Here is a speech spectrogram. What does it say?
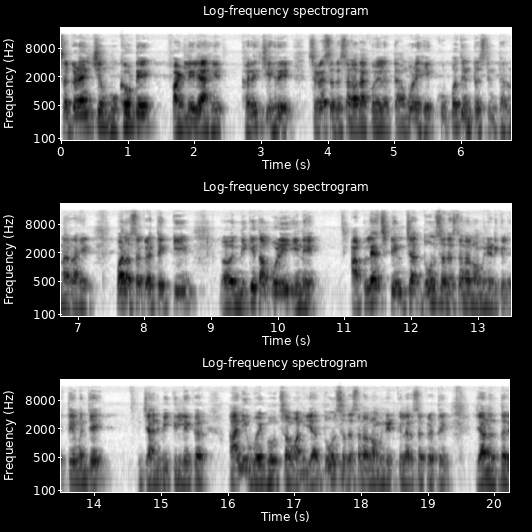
सगळ्यांचे मुखवटे फाडलेले आहेत खरे चेहरे सगळ्या सदस्यांना दाखवलेले आहेत. त्यामुळे हे खूपच इंटरेस्टिंग ठरणार आहे. पण असं कळते की निकित आंबोळी इने आपल्याच टीमच्या दोन सदस्यांना नॉमिनेट केले. ते म्हणजे जान्हवी किल्लेकर आणि वैभव चव्हाण. या दोन सदस्यांना नॉमिनेट केलं असं कळते यानंतर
